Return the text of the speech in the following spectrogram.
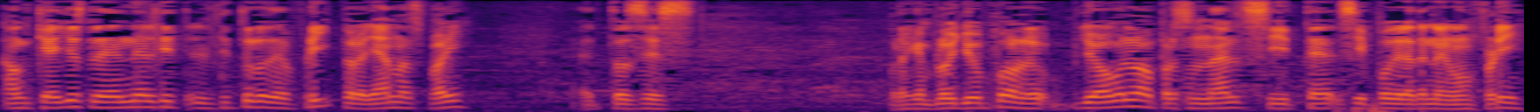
aunque ellos le den el, el título de free, pero ya no es free. Entonces, por ejemplo, yo por yo en lo personal sí te- sí podría tener un free.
